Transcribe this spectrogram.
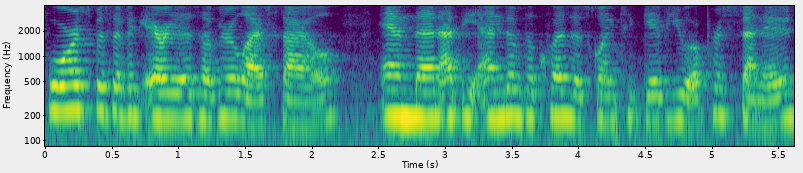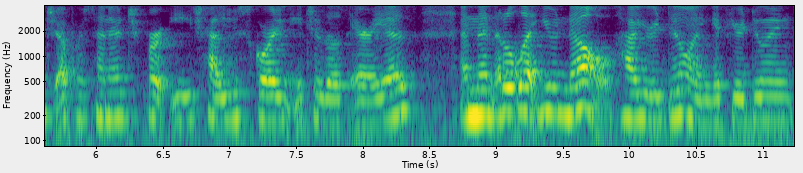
four specific areas of your lifestyle and then at the end of the quiz, it's going to give you a percentage, a percentage for each, how you scored in each of those areas. And then it'll let you know how you're doing. If you're doing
